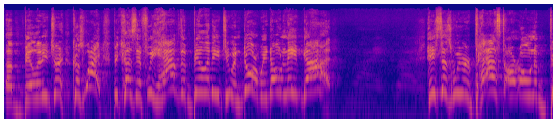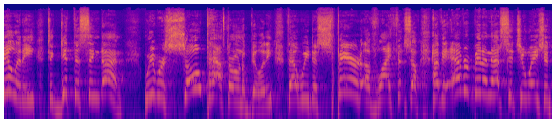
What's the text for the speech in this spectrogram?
Ability to. Because why? Because if we have the ability to endure, we don't need God. He says we were past our own ability to get this thing done. We were so past our own ability that we despaired of life itself. Have you ever been in that situation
